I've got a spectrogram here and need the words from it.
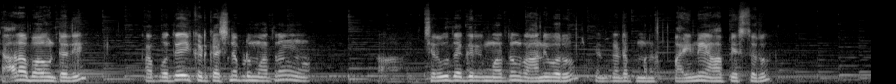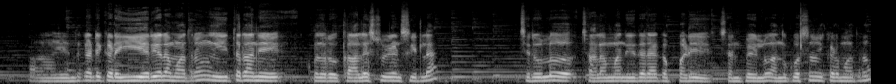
చాలా బాగుంటుంది. కాకపోతే ఇక్కడికి వచ్చినప్పుడు మాత్రం చెరువు దగ్గరికి మాత్రం రానివ్వరు. ఎందుకంటే మనకు పైనే ఆపేస్తారు. ఎందుకంటే ఇక్కడ ఈ ఏరియాలో మాత్రం ఈత రాని కొందరు కాలేజ్ స్టూడెంట్స్ ఇట్లా చెరువులో చాలామంది ఈత రాక పడి చనిపోయిళ్ళు. అందుకోసం ఇక్కడ మాత్రం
